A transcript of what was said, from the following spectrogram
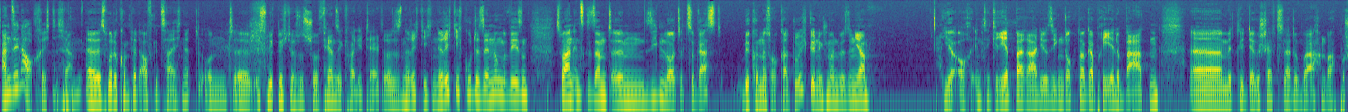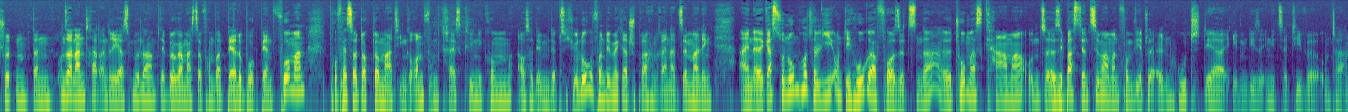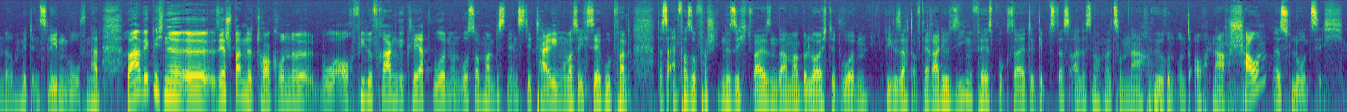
Ansehen auch, richtig, ja. Äh, es wurde komplett aufgezeichnet und äh, ist wirklich, das ist schon Fernsehqualität. Also das ist eine richtig, eine richtig gute Sendung gewesen. Es waren insgesamt ähm, sieben Leute zu Gast. Wir können das auch gerade durchgehen. Ich meine, wir sind ja hier auch integriert bei Radio Siegen Dr. Gabriele Barten, äh, Mitglied der Geschäftsleitung bei Achenbach-Buschütten, dann unser Landrat Andreas Müller, der Bürgermeister von Bad Berleburg Bernd Fuhrmann, Professor Dr. Martin Gronn vom Kreisklinikum, außerdem der Psychologe, von dem wir gerade sprachen, Reinhard Semmerling, ein äh, Gastronom, Hotelier und DEHOGA-Vorsitzender, äh, Thomas Kamer und äh, Sebastian Zimmermann vom virtuellen Hut, der eben diese Initiative unter anderem mit ins Leben gerufen hat. War wirklich eine äh, sehr spannende Talkrunde, wo auch viele Fragen geklärt wurden und wo es auch mal ein bisschen ins Detail ging und was ich sehr gut fand, dass einfach so verschiedene Sichtweisen da mal beleuchtet wurden. Wie gesagt, auf der Radio Siegen Facebook-Seite gibt's das alles nochmal zum Nachhören und auch Nachschauen. Es lohnt sich.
